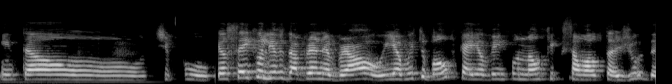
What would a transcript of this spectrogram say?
Então, Tipo, eu sei que o livro da Brené Brown, e é muito bom, porque aí eu venho com não ficção autoajuda,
